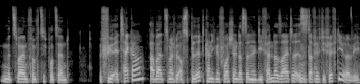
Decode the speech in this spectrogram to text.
mit 52 Prozent für Attacker, aber zum Beispiel auf Split kann ich mir vorstellen, dass da eine Defender-Seite, ist es da 50-50 oder wie?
